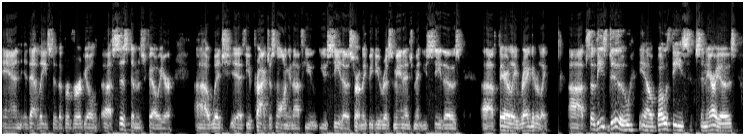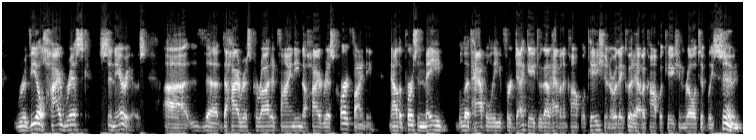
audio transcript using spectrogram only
and that leads to the proverbial uh, systems failure. Uh, which, if you practice long enough, you you see those. Certainly, if you do risk management, you see those uh, fairly regularly. Uh, so these do, you know, both these scenarios reveal high risk scenarios. Uh, the the high risk carotid finding, the high risk heart finding. Now the person may live happily for decades without having a complication, or they could have a complication relatively soon.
